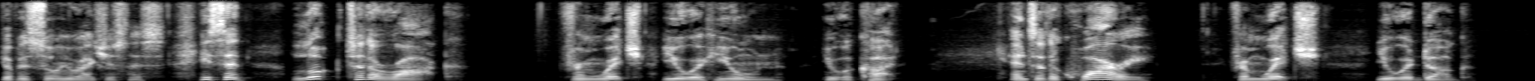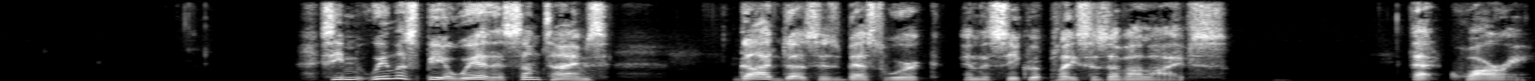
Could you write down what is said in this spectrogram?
You're pursuing righteousness. He said, look to the rock from which you were hewn, you were cut, and to the quarry from which you were dug. See, we must be aware that sometimes God does his best work in the secret places of our lives. That quarry.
